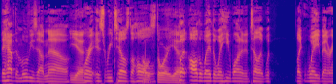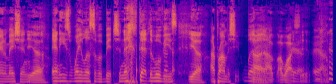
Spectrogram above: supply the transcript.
they have the movies out now, Yeah. where it retells the whole, Whole story, yeah. but all the way the way he wanted to tell it with like way better animation, Yeah. and he's way less of a bitch than that, that the movies. yeah. I promise you, but uh, Nah, I, I watched it. Yeah.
